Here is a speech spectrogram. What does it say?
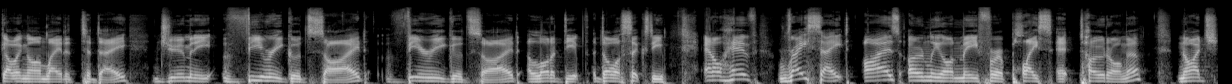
going on later today. Germany, very good side, very good side. A lot of depth. $1.60. And I'll have race eight, eyes only on me for a place at Tauranga. Nige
